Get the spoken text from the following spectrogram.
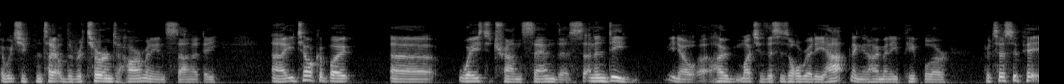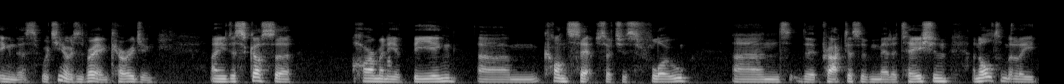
which you've entitled The Return to Harmony and Sanity, uh, you talk about uh, ways to transcend this. And indeed, you know, how much of this is already happening and how many people are participating in this, which, you know, is very encouraging. And you discuss a harmony of being, um, concepts such as flow, and the practice of meditation, and ultimately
